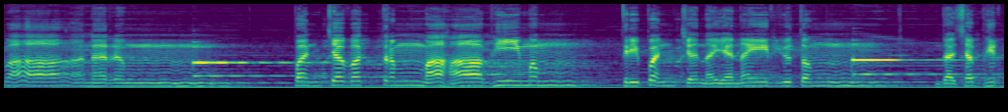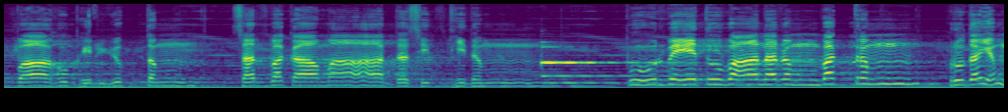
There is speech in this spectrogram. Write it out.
वानरम् पञ्चवक्त्रं महाभीमं त्रिपञ्चनयनैर्युतं दशभिर्बाहुभिर्युक्तं सर्वकामार्धसिद्धिदम् पूर्वे तु वानरं वक्त्रं हृदयं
